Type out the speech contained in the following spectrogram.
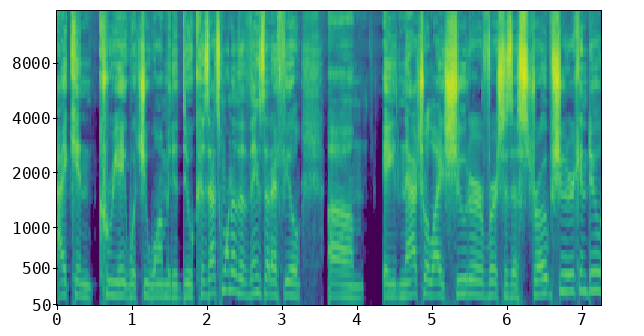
I can create what you want me to do because that's one of the things that I feel um, a natural light shooter versus a strobe shooter can do.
